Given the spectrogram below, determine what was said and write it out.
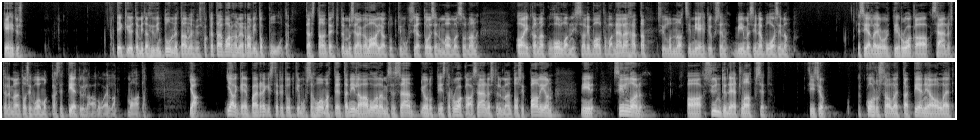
kehitystekijöitä, mitä hyvin tunnetaan, on esimerkiksi vaikka tämä varhainen ravintopuute. Tästä on tehty tämmöisiä aika laajoja tutkimuksia toisen maailmansodan aikana, kun Hollannissa oli valtava nälähätä silloin natsimiehityksen viimeisinä vuosina. Ja siellä jouduttiin ruokaa säännöstelemään tosi voimakkaasti tietyillä alueilla maata. Ja jälkeenpäin rekisteritutkimuksessa huomattiin, että niillä alueilla, missä sään, jouduttiin sitä ruokaa säännöstelemään tosi paljon, niin silloin uh, syntyneet lapset, siis jo kohdussa olleet tai pieniä olleet,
